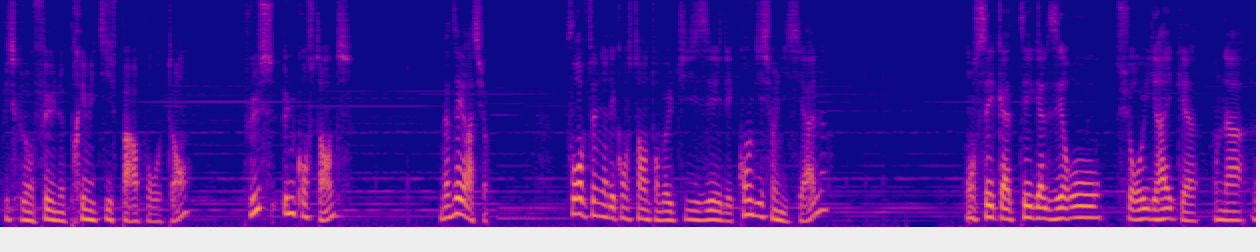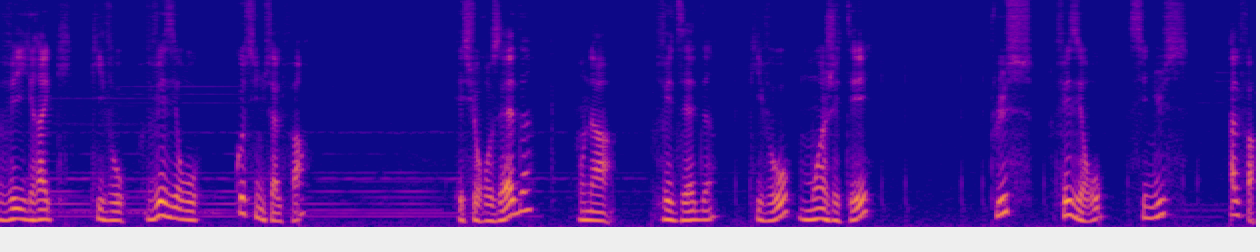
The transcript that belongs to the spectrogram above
puisque l'on fait une primitive par rapport au temps, plus une constante d'intégration. Pour obtenir les constantes, on va utiliser les conditions initiales, on sait qu'à t égale 0, sur OY, on a VY qui vaut V0 cosinus alpha. Et sur OZ, on a VZ qui vaut moins GT plus V0 sinus alpha.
